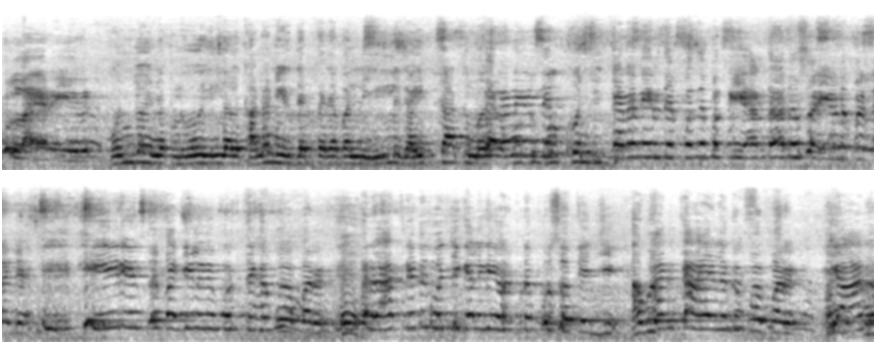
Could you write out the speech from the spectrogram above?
ಕುಲ್ಲಾಯರಿ ಕೊಂಜೋ ಇನ್ನಕ್ಲು ಇಲ್ಲಲ್ಲಿ ಕಣ ನೀರು ಬಲ್ಲಿ ಇಲ್ಲಿಗೆ ಐತಾತು ಕಣ ನೀರು ದೆಪ್ಪದ ಬಗ್ಗೆ ಎಂದಾದ ಸೈಯಡ ಪಲ್ಲಗೆ. ಹೀರಿಂತ ಬಗಿಲಿನ ಮೂರ್ತಿಗೆ ಪೋಪರು ರಾತ್ರಿ ಕೊಂಚಿ ಕಲಿಗೆ ಹೊರಪಡ ಪುರುಸ ತೆಜ್ಜಿ. ಅವನ್ ಕಾಯಲಕ್ಕೆ ಪೋಪರು ಯಾರು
